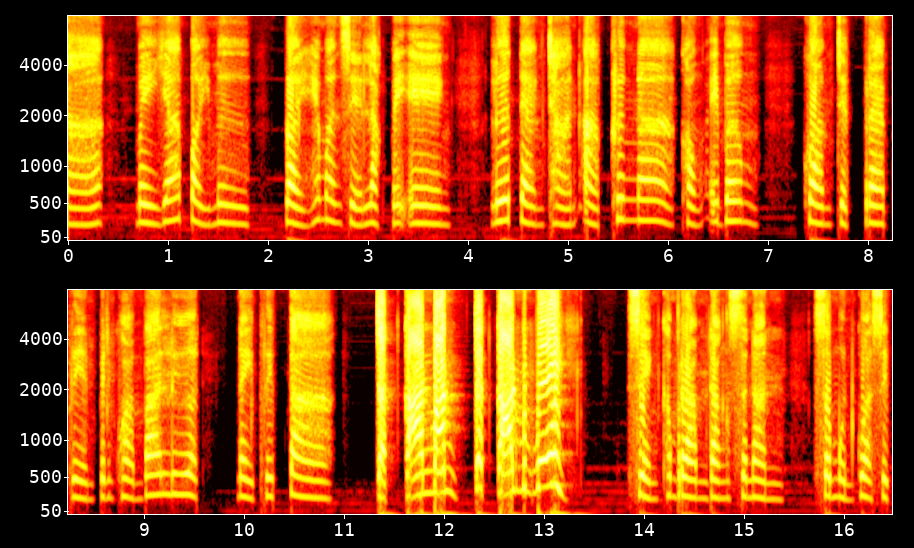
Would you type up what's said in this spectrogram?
ลา เมย่าปล่อยมือ ปล่อยให้มันเสียหลักไปเอง เลือดแดงฉานอาบครึ่งหน้าของไอ้เบิ้ม ความเจ็บแปรเปลี่ยนเป็นความบ้าเลือดในพริบตา จัดการมัน จัดการมันโว้ยเสียงคำรามดังสนัน่นสมุนกว่าสิบ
